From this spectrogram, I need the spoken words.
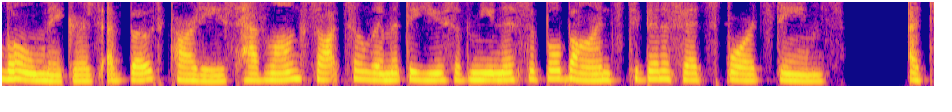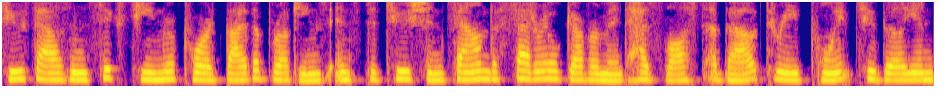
Lawmakers of both parties have long sought to limit the use of municipal bonds to benefit sports teams. A 2016 report by the Brookings Institution found the federal government has lost about $3.2 billion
